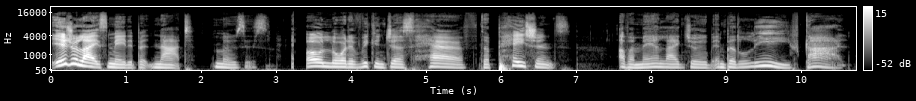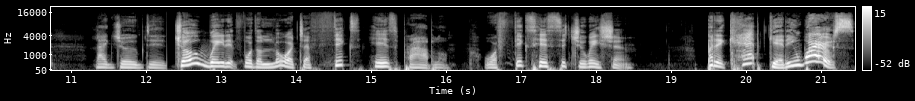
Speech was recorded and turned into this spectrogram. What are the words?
Israelites made it, but not Moses. Oh Lord, if we can just have the patience of a man like Job and believe God like Job did. Job waited for the Lord to fix his problem or fix his situation. But it kept getting worse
